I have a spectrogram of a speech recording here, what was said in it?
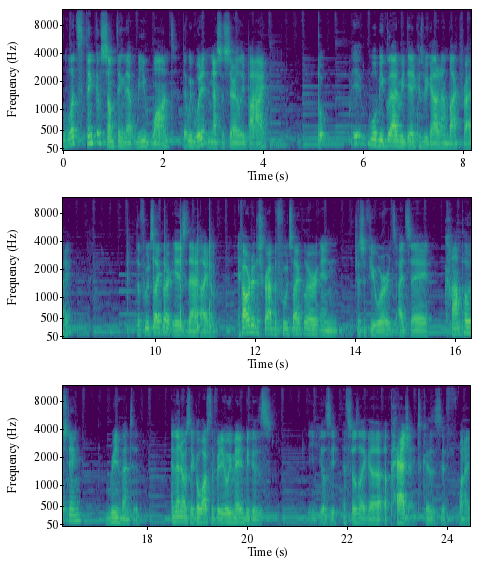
let's think of something that we want that we wouldn't necessarily buy, but it, we'll be glad we did because we got it on Black Friday. The food cycler is that item. If I were to describe the food cycler in just a few words, I'd say composting reinvented. And then I would say go watch the video we made because you'll see. This feels like a, a pageant because if when I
